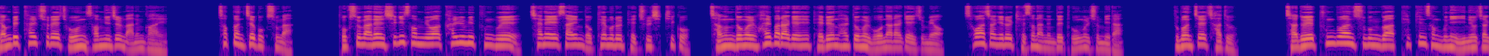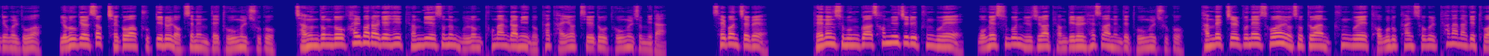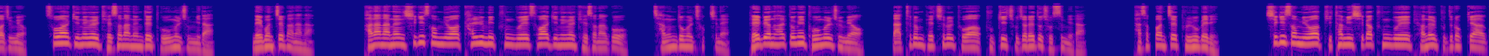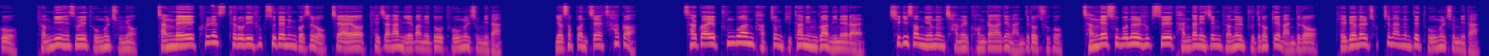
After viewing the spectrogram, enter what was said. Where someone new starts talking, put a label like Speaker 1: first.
Speaker 1: 변비 탈출에 좋은 섬유질 많은 과일. 첫 번째 복숭아. 복숭아는 식이섬유와 칼륨이 풍부해 체내에 쌓인 노폐물을 배출시키고 장운동을 활발하게 해 배변 활동을 원활하게 해주며 소화장애를 개선하는 데 도움을 줍니다. 두 번째 자두. 자두의 풍부한 수분과 펙틴 성분이 이뇨작용을 도와 요로결석 제거와 붓기를 없애는 데 도움을 주고 장운동도 활발하게 해 변비 해소는 물론 포만감이 높아 다이어트에도 도움을 줍니다. 세 번째 배. 배는 수분과 섬유질이 풍부해 몸의 수분 유지와 변비를 해소하는 데 도움을 주고 단백질분의 소화 요소 또한 풍부해 더부룩한 속을 편안하게 도와주며 소화 기능을 개선하는 데 도움을 줍니다. 네 번째 바나나. 바나나는 식이섬유와 칼륨이 풍부해 소화 기능을 개선하고 장운동을 촉진해 배변 활동에 도움을 주며 나트륨 배출을 도와 붓기 조절에도 좋습니다. 다섯 번째 블루베리. 식이섬유와 비타민C가 풍부해 변을 부드럽게 하고 변비 해소에 도움을 주며 장내에 콜레스테롤이 흡수되는 것을 억제하여 대장암 예방에도 도움을 줍니다. 여섯 번째 사과. 사과의 풍부한 각종 비타민과 미네랄, 식이섬유는 장을 건강하게 만들어주고 장내 수분을 흡수해 단단해진 변을 부드럽게 만들어 배변을 촉진하는 데 도움을 줍니다.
